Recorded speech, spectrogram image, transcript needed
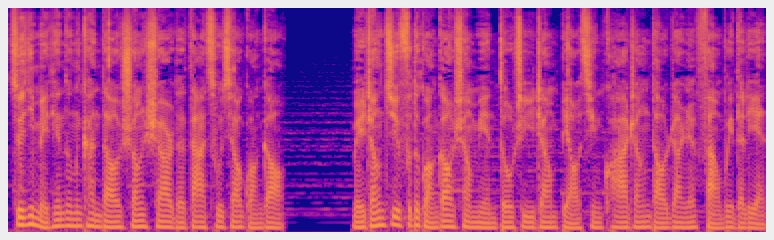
最近每天都能看到双十二的大促销广告，每张巨幅的广告上面都是一张表情夸张到让人反胃的脸，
